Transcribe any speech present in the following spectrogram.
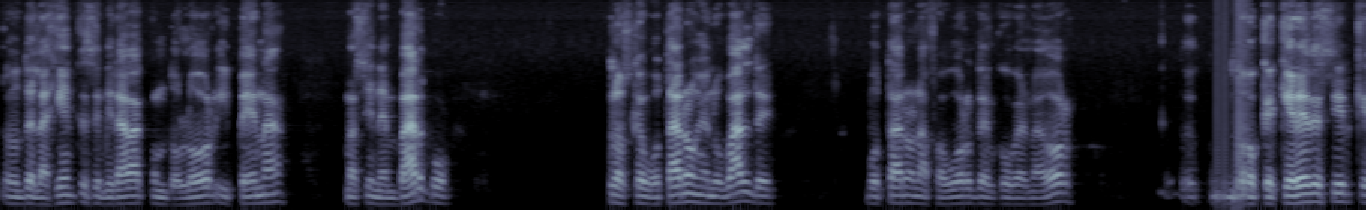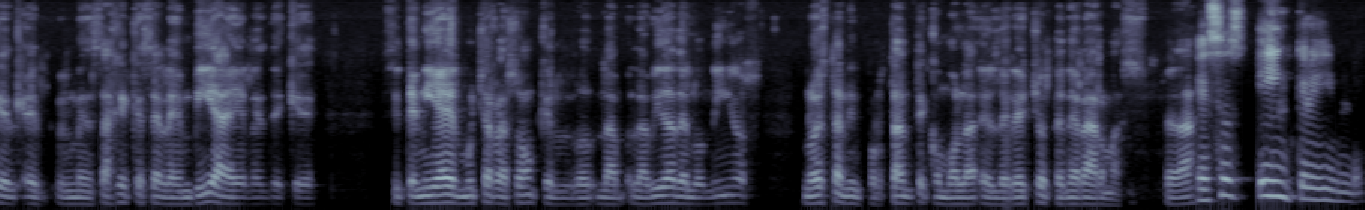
donde la gente se miraba con dolor y pena, mas sin embargo, los que votaron en Ubalde votaron a favor del gobernador lo que quiere decir que el, mensaje que se le envía a él es de que si tenía él mucha razón, que la, vida de los niños no es tan importante como el derecho a tener armas, ¿verdad? Eso es increíble,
